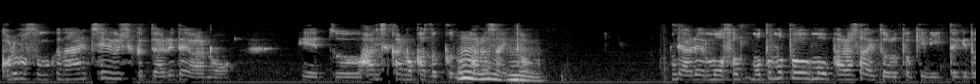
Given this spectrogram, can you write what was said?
これもすごくない？チェ・ウシクってあれだよあのえっ、と半地下の家族のパラサイト、うんうんであれもうそもともともうパラサイトの時に言ったけど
